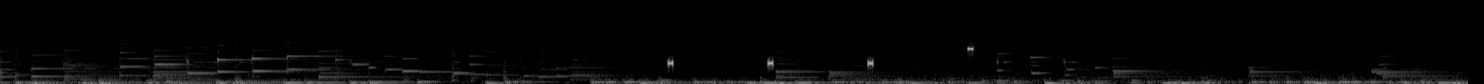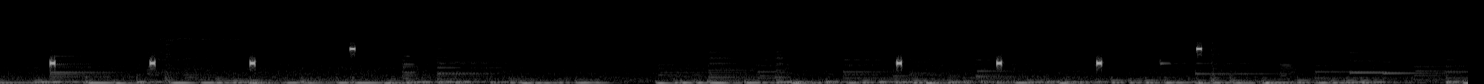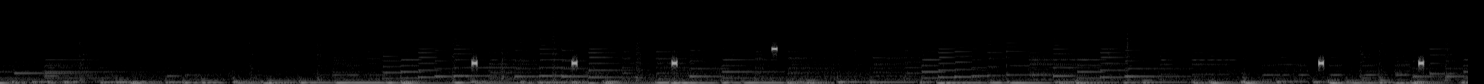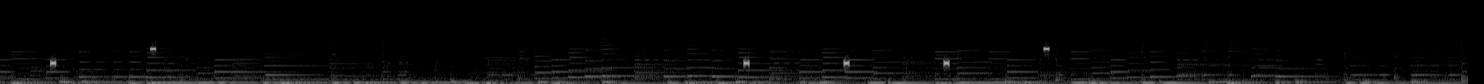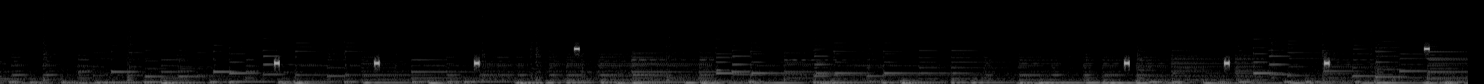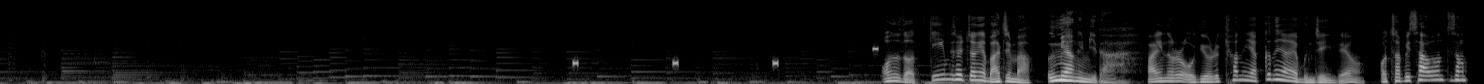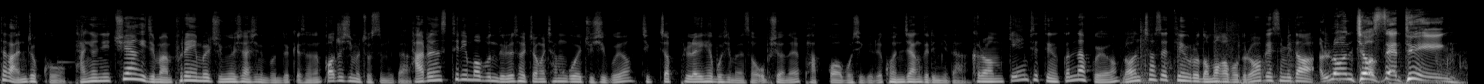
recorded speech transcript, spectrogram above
어느덧 게임 설정의 마지막 음향입니다. binaural audio를 켜느냐 끄느냐의 문제인데요. 어차피 사운드 상태가 안 좋고 당연히 취향이지만 프레임을 중요시하시는 분들께서는 꺼주시면 좋습니다. 다른 스트리머분들의 설정을 참고해 주시고요. 직접 플레이해 보시면서 옵션을 바꿔 보시기를 권장드립니다. 그럼 게임 세팅은 끝났고요. 런처 세팅으로 넘어가 보도록 하겠습니다. 런처 세팅!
